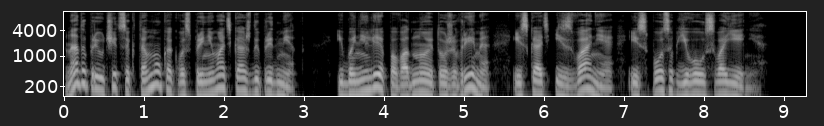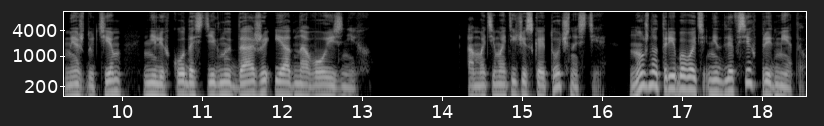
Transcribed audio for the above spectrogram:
надо приучиться к тому, как воспринимать каждый предмет, ибо нелепо в одно и то же время искать и звание, и способ его усвоения. Между тем, нелегко достигнуть даже и одного из них. А математической точности нужно требовать не для всех предметов,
